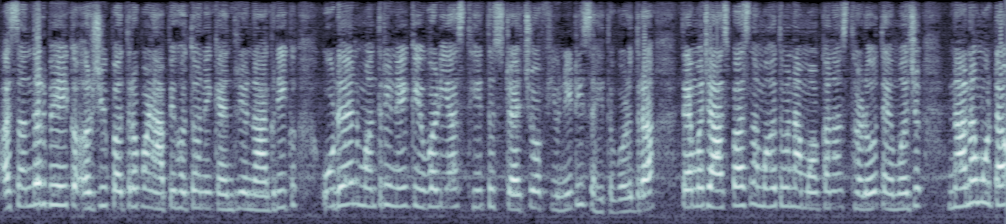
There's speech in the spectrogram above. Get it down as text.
આ સંદર્ભે એક અરજીપત્ર પણ આપ્યો હતો. અને કેન્દ્રીય નાગરિક ઉડ્ડયન મંત્રીને કેવડિયા સ્થિત સ્ટેચ્યુ ઓફ યુનિટી સહિત વડોદરા તેમજ આસપાસના મહત્વના મોકાના સ્થળો તેમજ નાના મોટા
